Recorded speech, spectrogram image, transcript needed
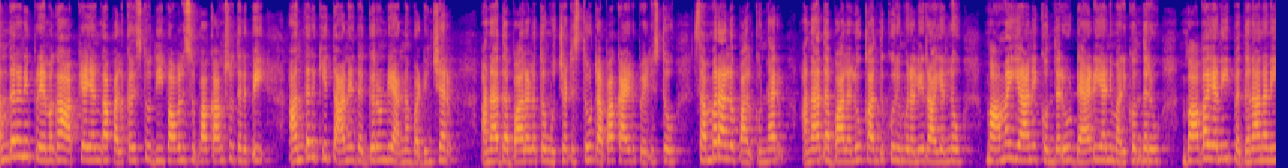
అందరినీ ప్రేమగా ఆప్యాయంగా పలకరిస్తూ దీపావళి శుభాకాంక్షలు తెలిపి అందరికీ తానే దగ్గరుండి అన్నం వడ్డించారు. అనాథ బాలలతో ముచ్చటిస్తూ టపాకాయలు పేలుస్తూ సంబరాల్లో పాల్గొన్నారు. అనాథ బాలలు కందుకూరి మురళి రాయల్ను మామయ్య అని కొందరు డాడీ అని మరికొందరు బాబాయ్ అని పెద్దనాన్నని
